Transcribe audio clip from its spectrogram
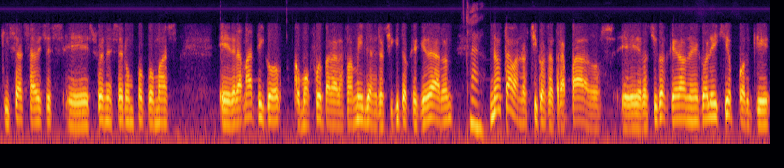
quizás a veces eh, suele ser un poco más eh, dramático como fue para las familias de los chiquitos que quedaron. No estaban los chicos atrapados, eh, los chicos quedaron en el colegio porque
